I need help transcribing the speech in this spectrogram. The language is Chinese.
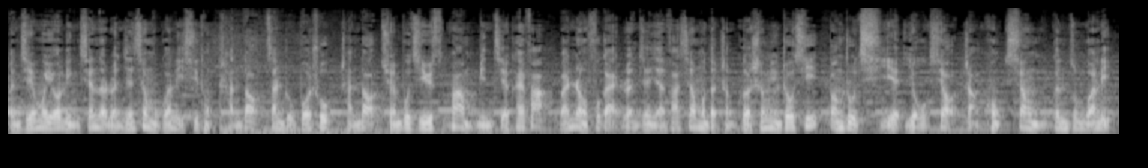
本节目由领先的软件项目管理系统禅道赞助播出。禅道全部基于 Scrum 敏捷开发，完整覆盖软件研发项目的整个生命周期，帮助企业有效掌控项目跟踪管理。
